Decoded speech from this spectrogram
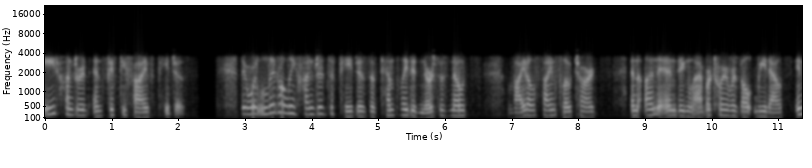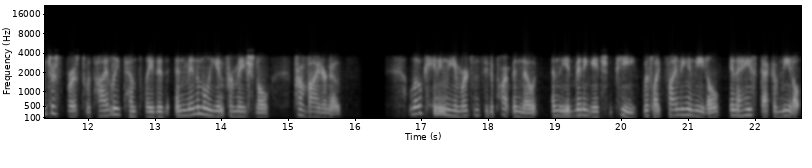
855 pages. There were literally hundreds of pages of templated nurses' notes, vital sign flowcharts, and unending laboratory result readouts interspersed with highly templated and minimally informational provider notes. Locating the emergency department note and the admitting H&P was like finding a needle in a haystack of needles.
